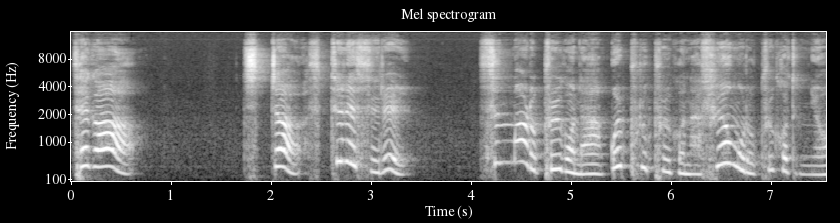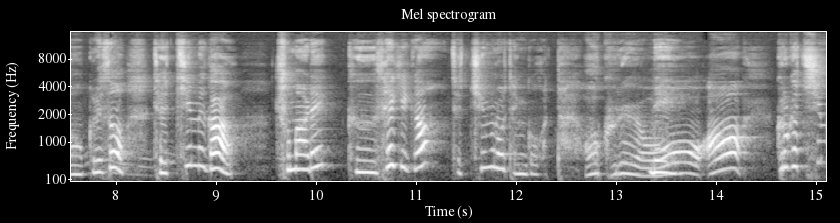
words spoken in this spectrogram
제가 진짜 스트레스를 승마로 풀거나 골프로 풀거나 수영으로 풀거든요. 그래서 제 취미가 주말에 그 세 개가 제 취미로 된 것 같아요. 아, 그래요. 네. 아, 그렇게 취미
